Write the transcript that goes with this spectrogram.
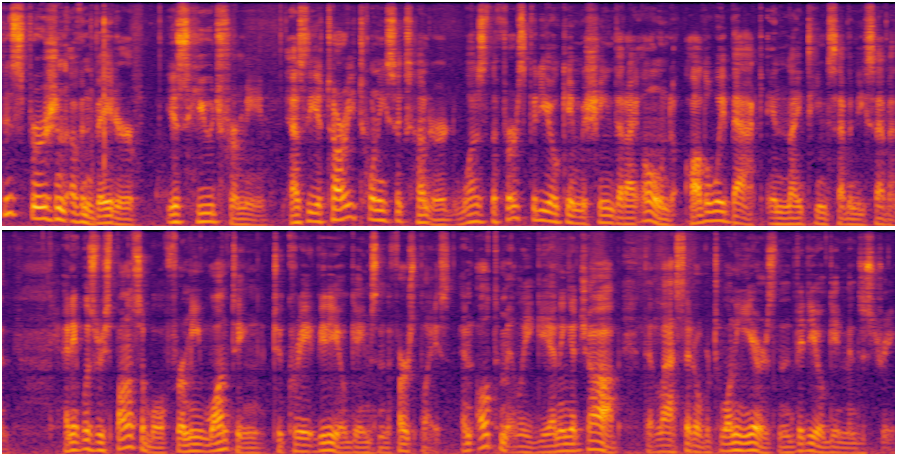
This version of Invader is huge for me, as the Atari 2600 was the first video game machine that I owned all the way back in 1977, and it was responsible for me wanting to create video games in the first place, and ultimately getting a job that lasted over 20 years in the video game industry.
